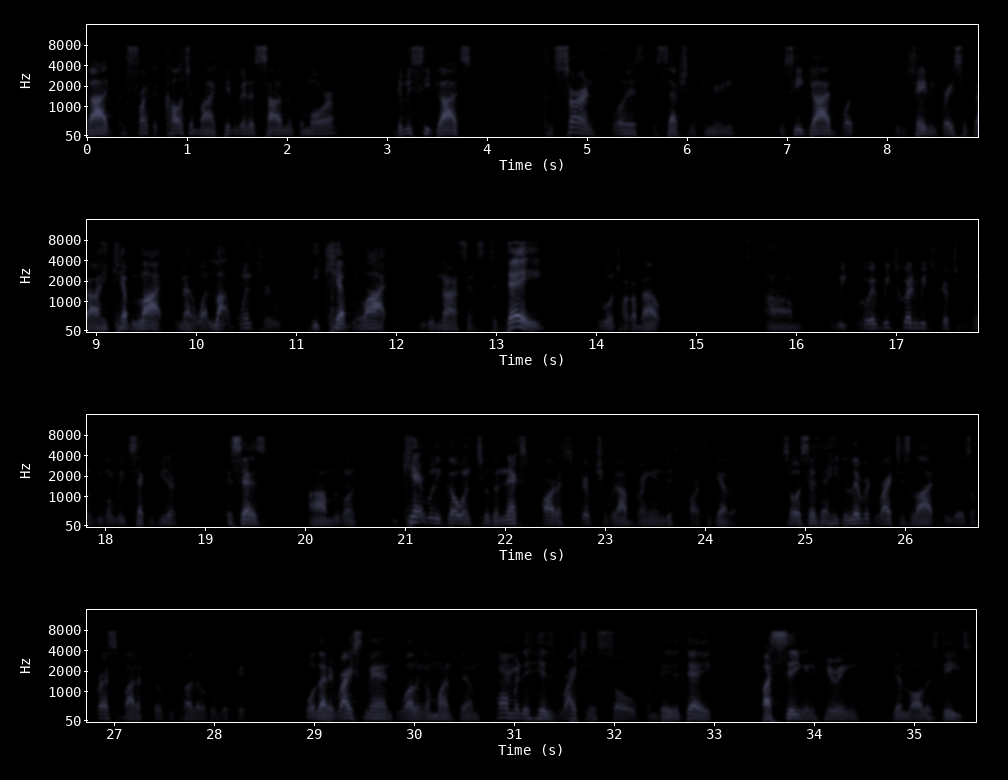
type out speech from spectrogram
God confronted the culture by getting rid of Sodom and Gomorrah. Then we see God's concern for His deception in the community. We see God brought through the saving grace of God. He kept Lot, no matter what Lot went through. He kept Lot through the nonsense. Today, we want to talk about. Um, we, we're going to read scripture. We're going to read Second Peter. It says um, we're going. You can't really go into the next part of scripture without bringing this part together. So it says that he delivered righteous Lot, who was oppressed by the filthy conduct of the wicked, for that a righteous man dwelling among them tormented his righteous soul from day to day by seeing and hearing their lawless deeds.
